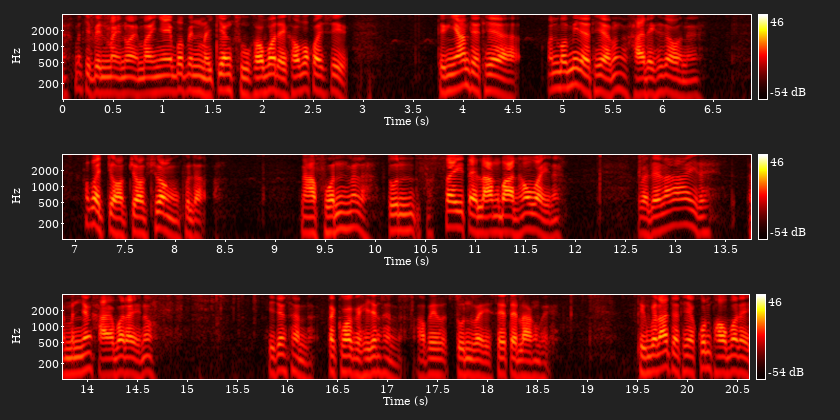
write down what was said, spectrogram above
นะมันจะเป็นไม้น้อยไม้ใหญ่บ่เป็นไม้เกี้ยงสูเขาบ่ได้เขาบ่ค่อยซื้อถึงยามแท้ๆมันบ่มีแต่แท้มันก็ขายได้คือเก่านะเขาก็จอบจอบช่วงพุ่นละหน้าฝนแม่นล่ะตุนใส่แต่รางบานเฮาไว้นะ ไว้ได้หลายเลยแต่มันยังขายบ่ได้เนาะเฮ็ดจังซั่นล่ะแต่ก่อนก็เฮ็ดจังซั่นล่ะเอาไปตุนไว้ใส่แต่รางไว้ถึงเวลาแต่แท้คนเผาบ่ได้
